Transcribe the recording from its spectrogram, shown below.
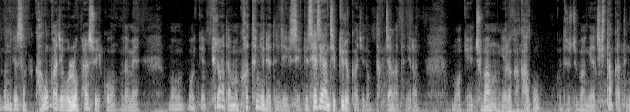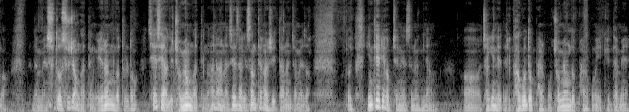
이건 그래서 가구까지 올로 팔 수 있고, 그 다음에 뭐, 뭐 이렇게 필요하다면 커튼이라든지 이렇게 세세한 집기류까지도 탁자 같은 이런 뭐 이렇게 주방 여러 가- 가구, 그 주방에 식탁 같은 거, 그다음에 수도 수정 같은 거 이런 것들도 세세하게 조명 같은 거 하나하나 세세하게 선택할 수 있다는 점에서 그 인테리어 업체에서는 그냥 어 자기네들이 가구도 팔고 조명도 팔고 이렇게 그다음에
